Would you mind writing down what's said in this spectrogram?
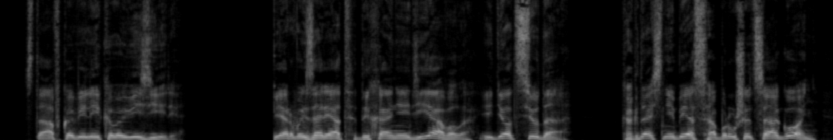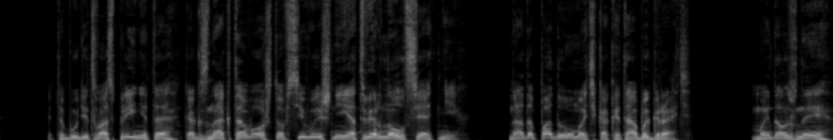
— ставка великого визиря. Первый заряд дыхания дьявола идет сюда — когда с небес обрушится огонь, это будет воспринято как знак того, что Всевышний отвернулся от них. Надо подумать, как это обыграть. Мы должны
